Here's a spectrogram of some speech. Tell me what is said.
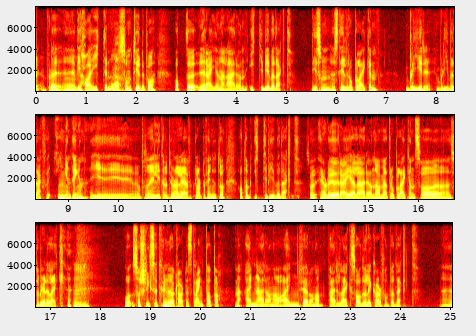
det, for det, eh, vi har ikke noe som tyder på at eh, reien eller ærøen ikke blir bedekt. De som stiller opp på leiken, blir, blir bedekt. For ingenting i, i litteraturen eller jeg har klart å finne ut av at de ikke blir bedekt. Så er du rei eller ærende og møter opp på leiken, så, så blir det leik. Og så slik så kunne du ha klart det strengt tatt, da. Med én ærende og én fjørane per leik, så hadde du likevel fått bedekt eh,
